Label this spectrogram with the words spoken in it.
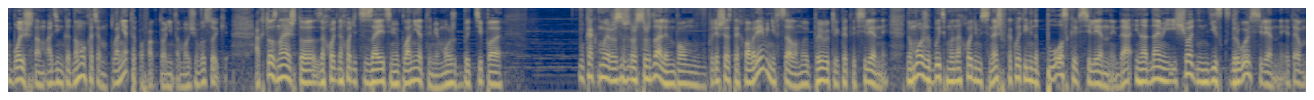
больше там один к одному, хотя ну, планеты по факту, они там очень высокие. А кто знает, что заход, находится за этими планетами? Может быть, типа ну, как мы рассуждали, ну, по-моему, в путешествиях во времени в целом, мы привыкли к этой вселенной, но, может быть, мы находимся, знаешь, в какой-то именно плоской вселенной, да, и над нами еще один диск с другой вселенной. Это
